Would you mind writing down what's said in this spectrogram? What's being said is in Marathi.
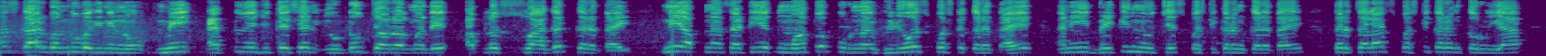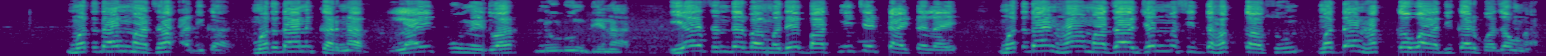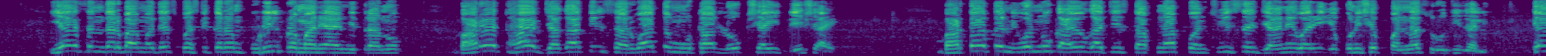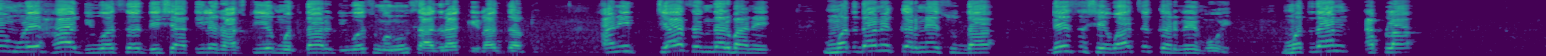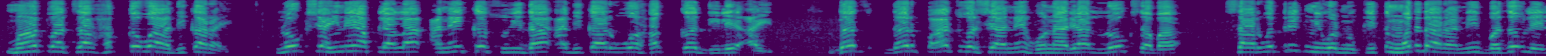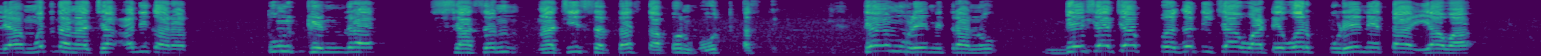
नमस्कार बंधू भगिनींनो मी ऍक्टिव्ह एज्युकेशन युट्यूब चॅनलमध्ये आपलं स्वागत करत आहे. मी आपणासाठी एक महत्त्वपूर्ण व्हिडिओ स्पष्ट करत आहे आणि ब्रेकिंग न्यूजचे स्पष्टीकरण करत आहे. तर चला स्पष्टीकरण करूया. मतदान माझा अधिकार मतदान करणार लाईक उमेदवार निवडून देणार. या संदर्भामध्ये बातमीचे टायटल आहे मतदान हा माझा जन्मसिद्ध हक्क असून मतदान हक्क व अधिकार बजावणार. या संदर्भामध्ये स्पष्टीकरण पुढील प्रमाणे आहे मित्रांनो. भारत हा जगातील सर्वात मोठा लोकशाही देश आहे. भारतात निवडणूक आयोगाची स्थापना पंचवीस जानेवारी एकोणीसशे पन्नास रोजी झाली. त्यामुळे हा दिवस देशातील राष्ट्रीय मतदार दिवस म्हणून साजरा केला जातो. आणि त्या संदर्भाने मतदान करणे सुद्धा देशसेवाच करणे होय. मतदान आपला महत्त्वाचा हक्क व अधिकार आहे. लोकशाहीने आपल्याला अनेक सुविधा अधिकार व हक्क दिले आहेत. दर दर पाच वर्षाने होणाऱ्या लोकसभा सार्वत्रिक निवडणुकीत मतदारांनी बजावलेल्या मतदानाच्या अधिकारातून केंद्रात शासनाची सत्ता स्थापन होत असते. त्यामुळे मित्रांनो देशाच्या प्रगतीच्या वाटेवर पुढे नेता यावा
